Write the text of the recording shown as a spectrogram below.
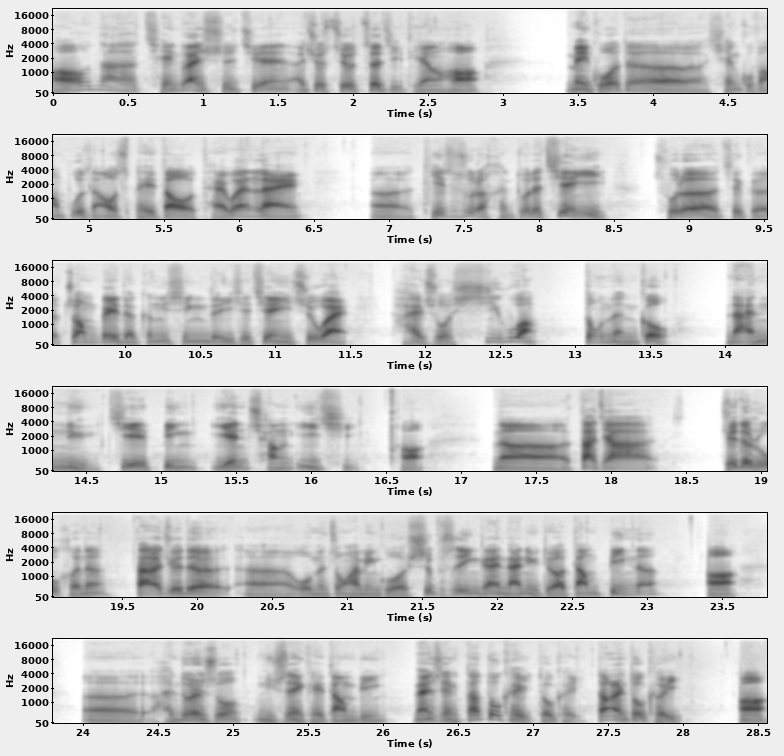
好，那前一段时间啊，就就这几天哈，美国的前国防部长奥斯培到台湾来，呃，提出了很多的建议。除了这个装备的更新的一些建议之外，他还说希望都能够男女皆兵，延长役期。好，那大家觉得如何呢？大家觉得呃，我们中华民国是不是应该男女都要当兵呢？啊，呃，很多人说女生也可以当兵，男生也当都可以，都可以，当然都可以啊。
